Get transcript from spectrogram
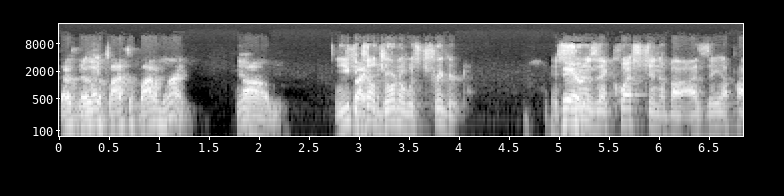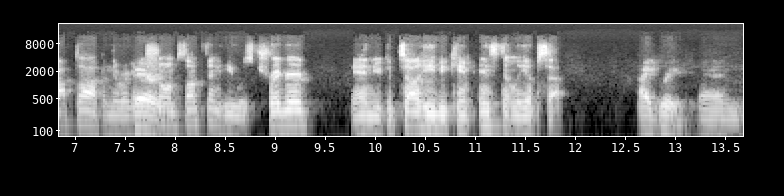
That was, that was the, that's the bottom line. Yeah. Um, and you so could tell Jordan was triggered. As very, soon as that question about Isiah popped up and they were going to show him something, he was triggered, and you could tell he became instantly upset. I agree, and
